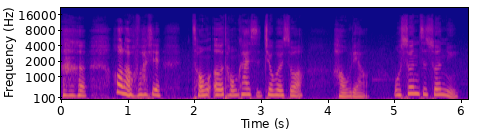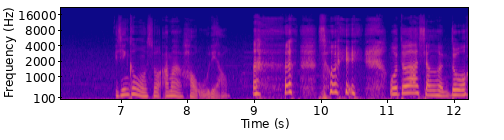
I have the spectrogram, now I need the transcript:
后来我发现，从儿童开始就会说“好无聊”。我孙子孙女已经跟我说：“阿嬷，好无聊。”所以，我都要想很多，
